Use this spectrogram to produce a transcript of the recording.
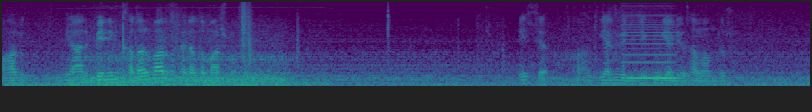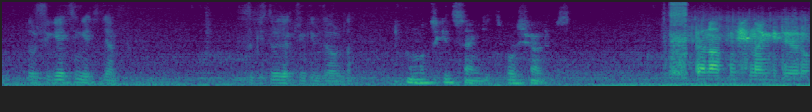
Abi yani benim kadar vardır herhalde marş motoru. Neyse. Gelmiyor diyecek mi? Geliyor tamam dur. Dur şu geçsin geçeceğim. Sıkıştıracak çünkü bizi orada. Umut git sen git boş ver bizi. Ben 60'ından gidiyorum.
